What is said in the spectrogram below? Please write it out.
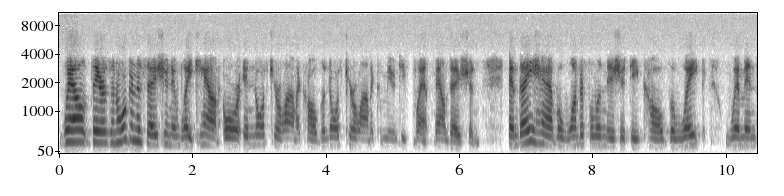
Well, there's an organization in Wake County or in North Carolina called the North Carolina Community Plant Foundation, and they have a wonderful initiative called the Wake Women's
